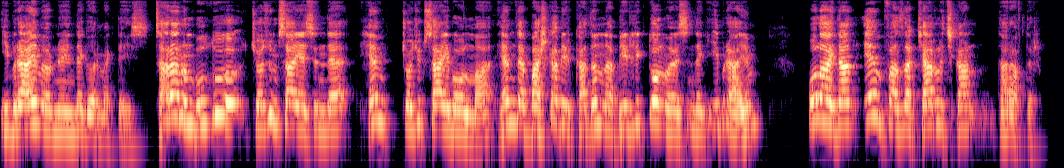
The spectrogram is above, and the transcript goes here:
İbrahim örneğinde görmekteyiz. Sara'nın bulduğu çözüm sayesinde hem çocuk sahibi olma hem de başka bir kadınla birlikte olma vesindeki İbrahim olaydan en fazla karlı çıkan taraftır.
